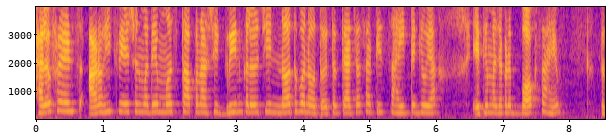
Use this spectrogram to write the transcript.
हॅलो फ्रेंड्स आरोही क्रिएशनमध्ये मस्त आपण अशी ग्रीन कलरची नथ बनवतो आहे तर त्याच्यासाठी साहित्य घेऊया. येथे माझ्याकडे बॉक्स आहे. तर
